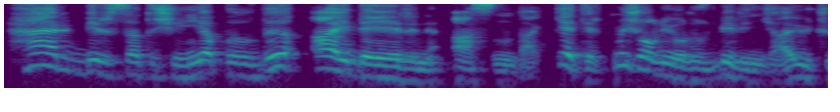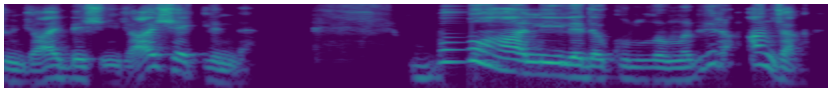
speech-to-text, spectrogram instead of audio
her bir satışın yapıldığı ay değerini aslında getirtmiş oluyoruz. Birinci ay, üçüncü ay, beşinci ay şeklinde. Bu haliyle de kullanılabilir ancak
